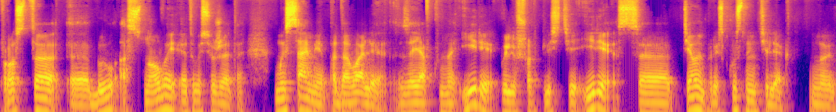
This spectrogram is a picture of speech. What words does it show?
просто э, был основой этого сюжета. Мы сами подавали заявку на Ири, были в шорт-листе Ири с э, темой про искусственный интеллект. Ну,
